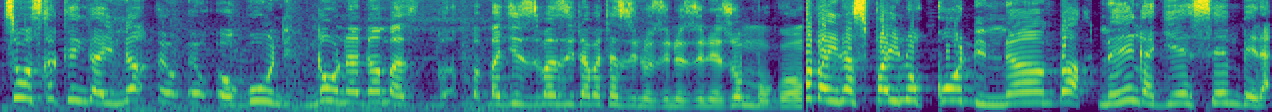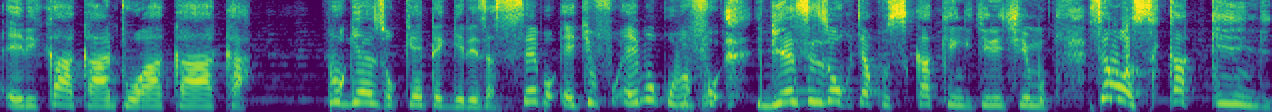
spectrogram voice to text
So ska king alina eh, eh, ogundi nga onagamba bagizi baziyita bata zino zino zino ez'omugongo balina spinal code namba naye nga gyesembera eriko akantu akaaka tugenza okwetegereza sebo ekifu emu ku bifu byensinza okutya ku ska king kiri kimu. Sebo ska king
